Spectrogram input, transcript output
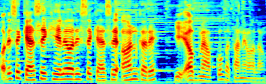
और इसे कैसे खेले और इसे कैसे अर्न करें, ये अब मैं आपको बताने वाला हूँ।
